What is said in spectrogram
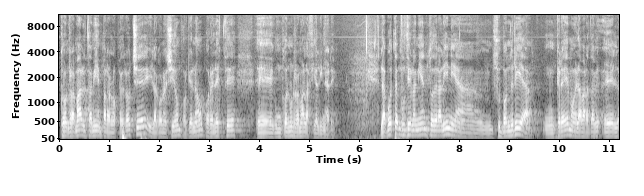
con ramal también para los Pedroches y la conexión, ¿por qué no?, por el este eh, con un ramal hacia Linares. La puesta en funcionamiento de la línea mm, supondría, mm, creemos, el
